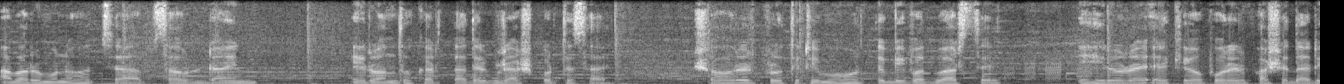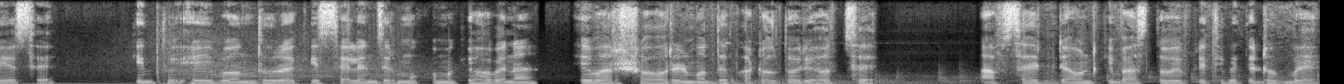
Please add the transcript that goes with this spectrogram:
আবারও মনে হচ্ছে আপসাউড ডাইন, এর অন্ধকার তাদের গ্রাস করতে চায়। শহরের প্রতিটি মুহূর্তে বিপদ বাড়ছে। হিরোরা একে অপরের পাশে দাঁড়িয়েছে। কিন্তু এই বন্ধুরা কি চ্যালেঞ্জের মুখোমুখি হবে না? এবার শহরের মধ্যে ফাটল তৈরি হচ্ছে। আপসাইড ডাউন কি বাস্তবে পৃথিবীতে ঢুকবে?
